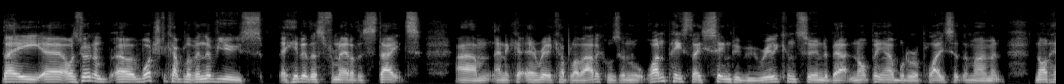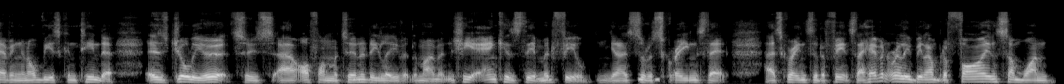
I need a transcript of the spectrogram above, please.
they, uh, I was doing, uh, watched a couple of interviews ahead of this from out of the states, um, and, a, and read a couple of articles. And one piece they seem to be really concerned about not being able to replace at the moment, not having an obvious contender, is Julie Ertz, who's uh, off on maternity leave at the moment, and she anchors their midfield. You know, sort of mm-hmm. screens that uh, screens the defense. They haven't really been able to find someone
